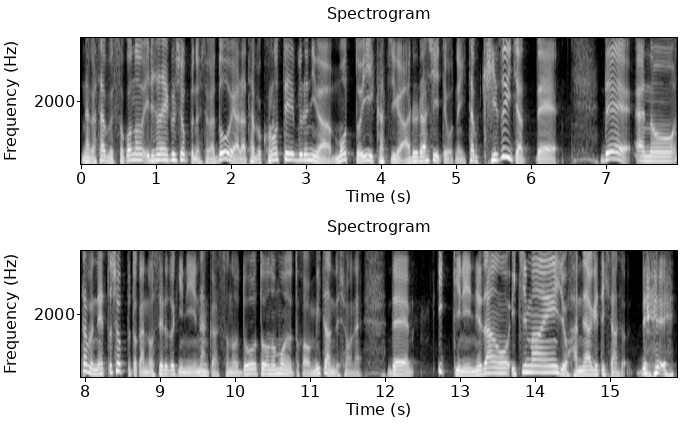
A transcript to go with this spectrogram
なんか多分そこのリサイクルショップの人がどうやら多分このテーブルにはもっといい価値があるらしいってことに多分気づいちゃって、で、あの、多分ネットショップとかに載せるときになんかその同等のものとかを見たんでしょうね。で、一気に値段を1万円以上跳ね上げてきたんですよ。で、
